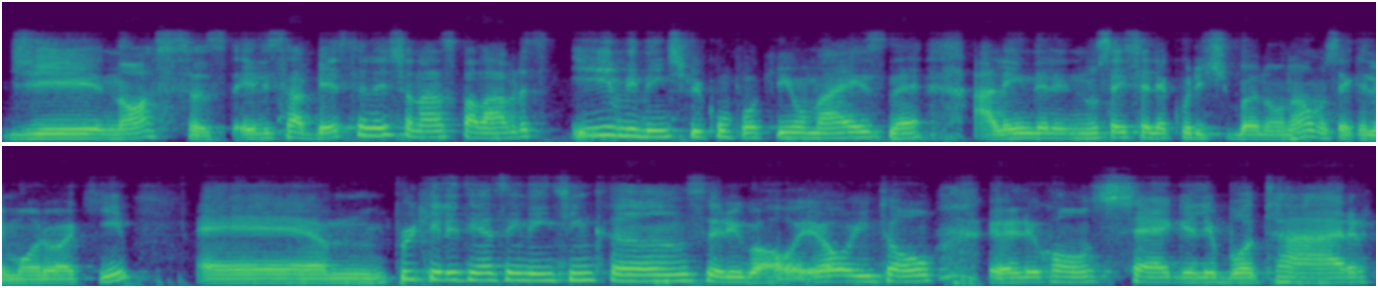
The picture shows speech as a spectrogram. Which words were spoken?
de, nossa, ele saber selecionar as palavras e me identifico um pouquinho mais, né? Além dele, não sei se ele é curitibano ou não, não sei que ele morou aqui, é, porque ele tem ascendente em câncer, igual eu, então ele consegue ele botar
